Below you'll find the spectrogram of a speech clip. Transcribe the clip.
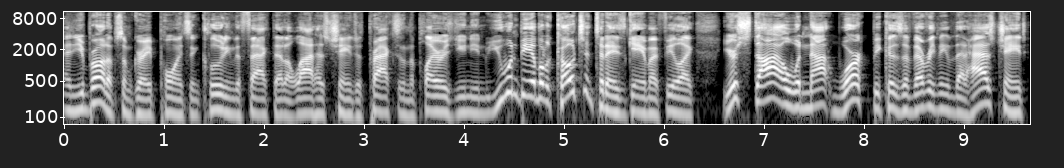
And you brought up some great points, including the fact that a lot has changed with practice and the players' union. You wouldn't be able to coach in today's game, I feel like. Your style would not work because of everything that has changed.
